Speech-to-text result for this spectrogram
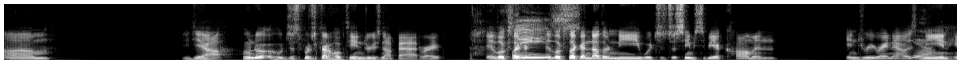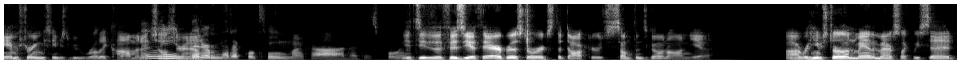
Um. Yeah. Who know? Who just we're just gonna hope the injury's not bad, right? It looks like it looks like another knee, which is, just seems to be a common injury right now. His Yeah. knee and hamstring seems to be really common at Chelsea right better now. medical team. My God, at this point. It's either the physiotherapist or it's the doctors. Something's going on. Yeah. Uh, Raheem Sterling, man of the match, like we said.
